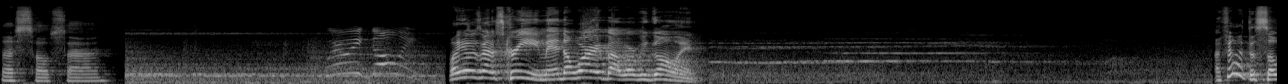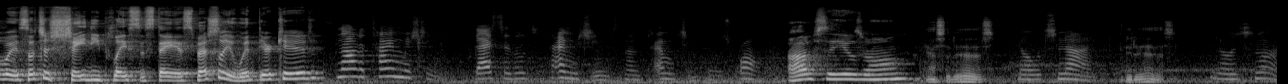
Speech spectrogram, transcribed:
That's so sad. Where are we going? Why you always gotta scream, man? Don't worry about where we going. I feel like the subway is such a shady place to stay, especially with your kid. It's not a time machine. Guy said it was a time machine. It's not a time machine. It was wrong. Obviously, he was wrong. Yes, it is. No, it's not. It is. No, it's not.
